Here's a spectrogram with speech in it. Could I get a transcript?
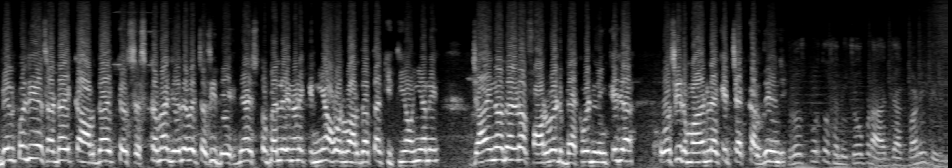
ਬਿਲਕੁਲ ਜੀ ਇਹ ਸਾਡਾ ਇੱਕ ਆਪਦਾ ਇੱਕ ਸਿਸਟਮ ਹੈ ਜਿਹਦੇ ਵਿੱਚ ਅਸੀਂ ਦੇਖਦੇ ਹਾਂ। ਇਸ ਤੋਂ ਪਹਿਲੇ ਇਹਨਾਂ ਨੇ ਕਿੰਨੀਆਂ ਹੋਰ ਵਾਰਦਾਤਾਂ ਕੀਤੀਆਂ ਹੋਈਆਂ ਨੇ ਜਾਂ ਇਹਨਾਂ ਦਾ ਜਿਹੜਾ ਫਾਰਵਰਡ ਬੈਕਵਰਡ ਲਿੰਕੇਜ ਆ ਉਹ ਅਸੀਂ ਰਿਮਾਂਡ ਲੈ ਕੇ ਚੈੱਕ ਕਰਦੇ ਹਾਂ ਜੀ। ਫਿਰੋਜ਼ਪੁਰ ਤੋਂ ਸਨੀ ਚੋਪੜਾ ਜਗਬਾਣੀ ਟੀਵੀ।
